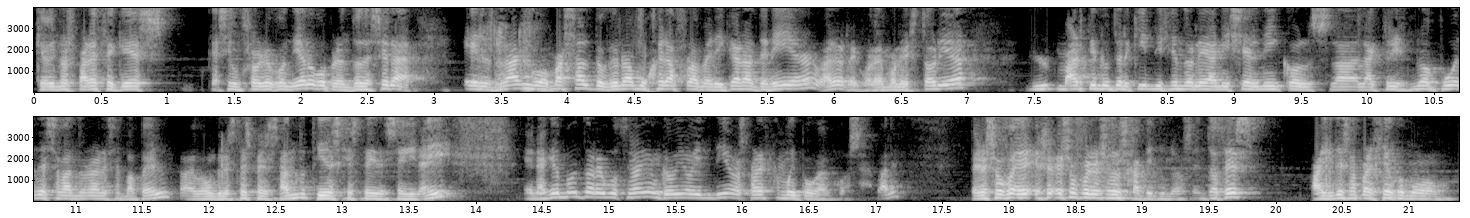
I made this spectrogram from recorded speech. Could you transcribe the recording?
que hoy nos parece que es casi un florero con diálogo, pero entonces era el rango más alto que una mujer afroamericana tenía, ¿vale? Recordemos la historia. Martin Luther King diciéndole a Nichelle Nichols, la, la actriz, no puedes abandonar ese papel, aunque lo estés pensando, tienes que seguir ahí. En aquel momento revolucionario, aunque hoy en día nos parezca muy poca cosa, ¿vale? Pero eso, fue, eso, eso fueron esos dos capítulos. Entonces, ahí desapareció como...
